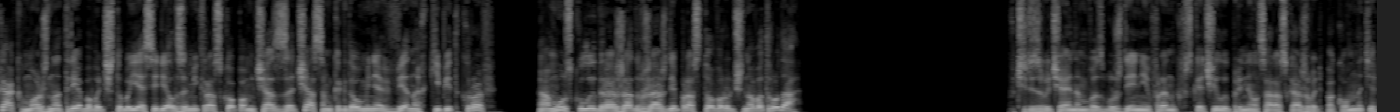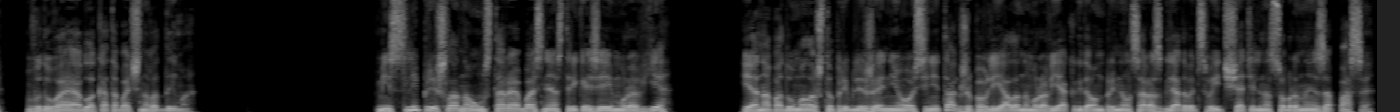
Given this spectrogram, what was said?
Как можно требовать, чтобы я сидел за микроскопом час за часом, когда у меня в венах кипит кровь, а мускулы дрожат в жажде простого ручного труда? В чрезвычайном возбуждении Фрэнк вскочил и принялся расхаживать по комнате, выдувая облака табачного дыма. Мисс Ли пришла на ум старая басня о стрекозе и муравье, и она подумала, что приближение осени также повлияло на муравья, когда он принялся разглядывать свои тщательно собранные запасы.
